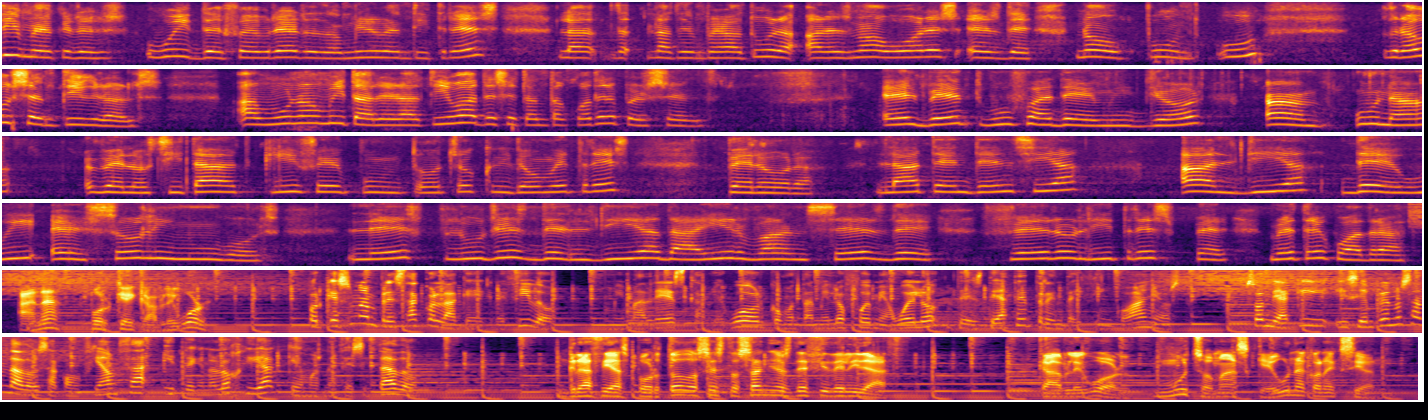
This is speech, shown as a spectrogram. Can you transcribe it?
Dimecres 8 de febrer de 2023 la, la temperatura a les 9 hores és de 9.1 graus centígrads amb una humitat relativa de 74%. El vent bufa de mitjor amb una velocitat 15.8 km per hora. La tendència al dia d'avui és sol i núvols. Les pluges del dia d'ahir van ser de 0 litres per metre quadrat. Ana, ¿por qué Cable World? Porque es una empresa con la que he crecido. Mi madre es Cable World, como también lo fue mi abuelo desde hace 35 años. Son de aquí y siempre nos han dado esa confianza y tecnología que hemos necesitado. Gracias por todos estos años de fidelidad. Cable World, mucho más que una conexión.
